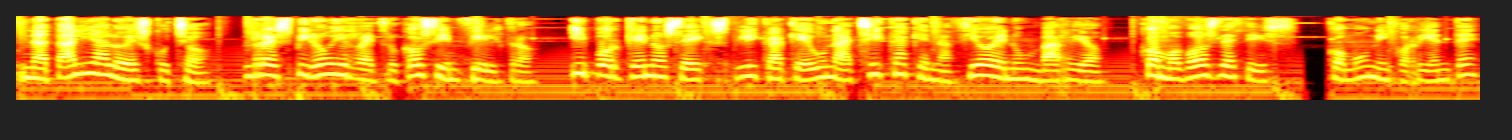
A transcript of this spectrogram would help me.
Natalia lo escuchó, respiró y retrucó sin filtro, ¿y por qué no se explica que una chica que nació en un barrio, como vos decís, común y corriente,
